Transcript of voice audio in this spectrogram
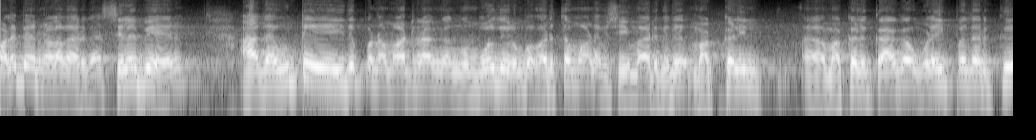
பல பேர் நல்லா தான் இருக்காங்க. சில பேர் அதை விட்டு இது பண்ண மாட்டுறாங்கங்கும்போது ரொம்ப வருத்தமான விஷயமா இருக்குது. மக்களின் மக்களுக்காக உழைப்பதற்கு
